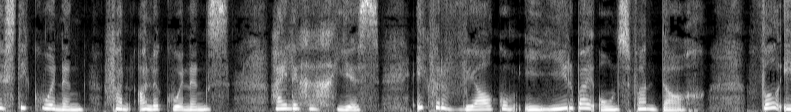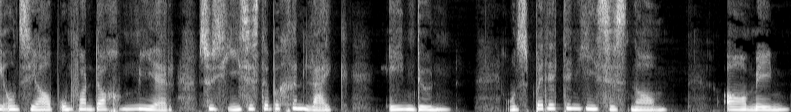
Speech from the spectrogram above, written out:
is die koning van alle konings. Heilige Gees, ek verwelkom U hier by ons vandag wil U ons help om vandag meer soos Jesus te begin lyk en doen. Ons bid dit in Jesus naam. Amen.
